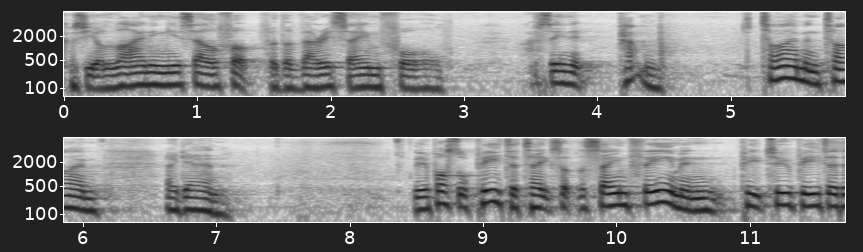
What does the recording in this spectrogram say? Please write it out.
because you're lining yourself up for the very same fall. I've seen it happen time and time again. The Apostle Peter takes up the same theme in 2 Peter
